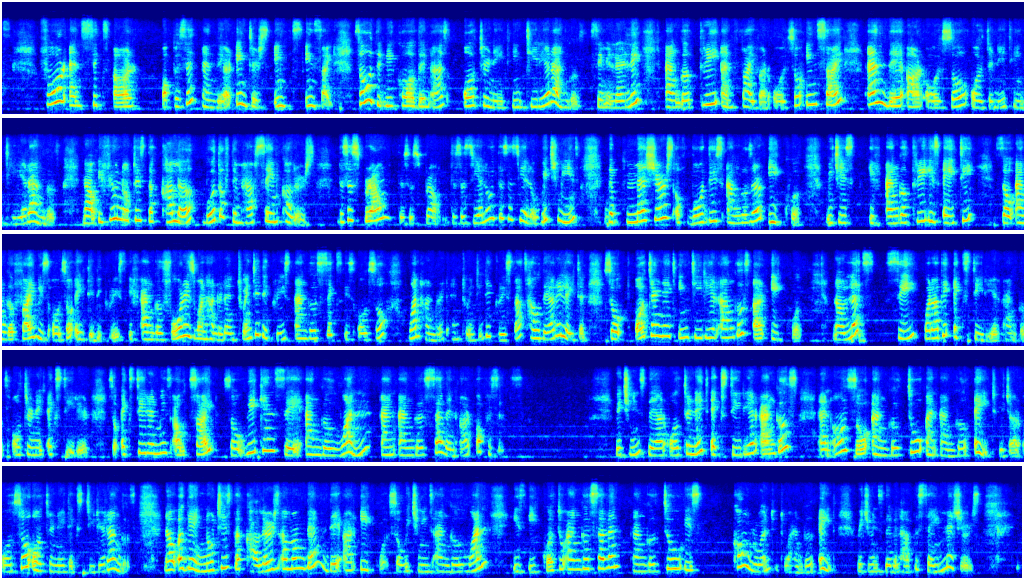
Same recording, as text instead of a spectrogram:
4 and 6 are opposite and they are inter in, inside. So we call them as alternate interior angles. Similarly, angle 3 and 5 are also inside and they are also alternate interior angles. Now, if you notice the color, both of them have same colors. This is brown, this is brown, this is yellow, this is yellow, which means the measures of both these angles are equal, which is if angle 3 is 80, so angle 5 is also 80 degrees. If angle 4 is 120 degrees, angle 6 is also 120 degrees. That's how they are related. So alternate interior angles are equal. Now let's see what are the exterior angles, alternate exterior. So exterior means outside. So we can say angle 1 and angle 7 are opposites which means they are alternate exterior angles and also angle 2 and angle 8 which are also alternate exterior angles. Now again notice the colors among them. They are equal. So which means angle 1 is equal to angle 7 angle 2 is congruent to angle 8 which means they will have the same measures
